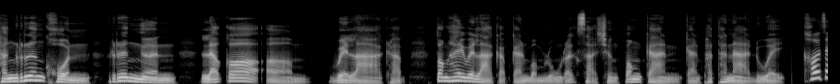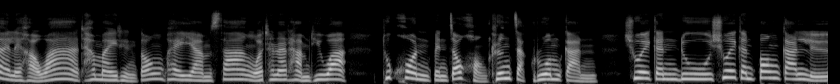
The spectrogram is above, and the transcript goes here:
ทั้งเรื่องคน เรื่องเงิน แล้วก็เอิ่ม เวลาครับ ต้องให้เวลากับการบำรุงรักษาเชิงป้องกันการพัฒนาด้วย เข้าใจเลยค่ะว่าทำไมถึงต้องพยายามสร้างวัฒนธรรมที่ว่าทุกคนเป็นเจ้าของเครื่องจักรร่วมกัน ช่วยกันดูช่วยกันป้องกันหรือ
